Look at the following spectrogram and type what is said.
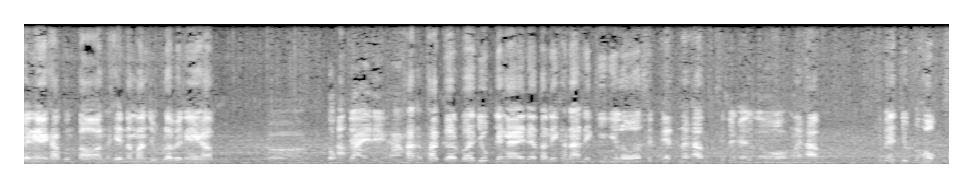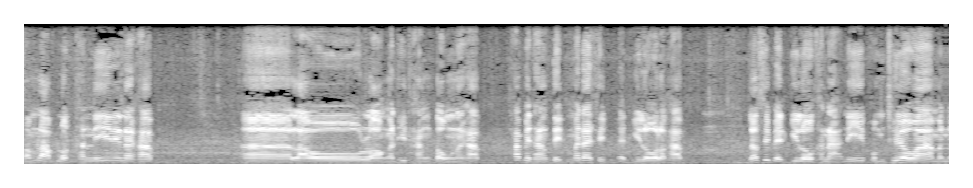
เป็นไงครับคุณต่อเห็นน้ำมันยุบแล้วเป็นไงครับ ก็ตกใจดีครับ ถ้าถ้าเกิดว่ายุบยังไงเนี่ย ตอนนี้ขนาดนี้กี่กิโล 11 นะครับ 11โล11.6นะครับ 11.6สำหรับรถคันนี้นี่นะครับเอ่อเราลองกันที่ทางตรงนะครับ ถ้าเป็นทางติดไม่ได้ 11 กิโลหรอกครับ แล้ว 11 กิโลขณะนี้ผมเชื่อว่ามัน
